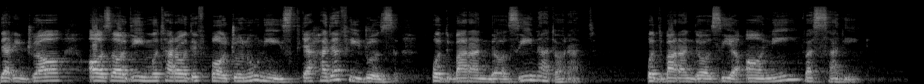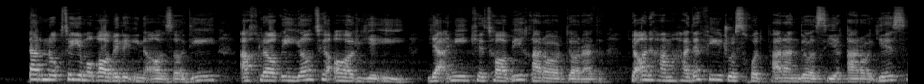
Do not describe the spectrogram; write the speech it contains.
در اینجا آزادی مترادف با جنونی است که هدفی جز خود براندازی ندارد. خود براندازی آنی و سریع. در نقطه مقابل این آزادی اخلاقیات آریعی یعنی کتابی قرار دارد که آن هم هدفی جز خود پراندازی قرایز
